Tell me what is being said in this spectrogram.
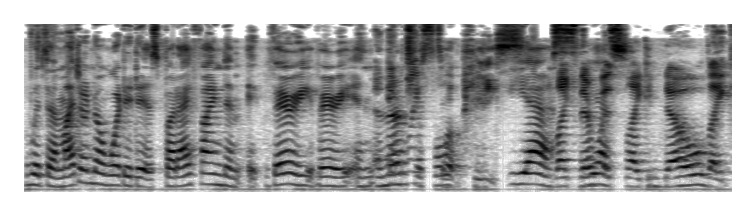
with them. I don't know what it is, but I find them eh, very very in, and they're like full of peace. Yes, like there yes. was like no like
